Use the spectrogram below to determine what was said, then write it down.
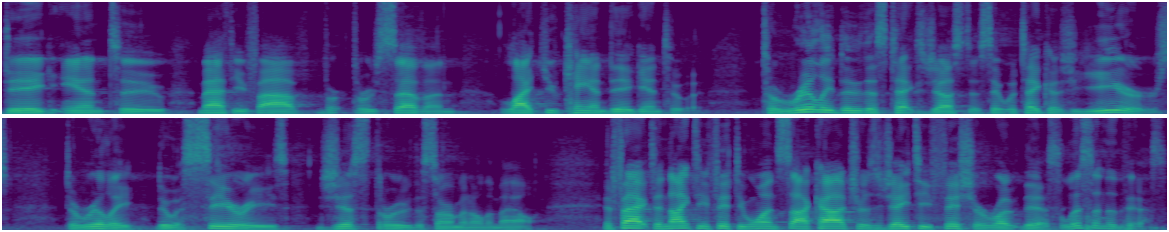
dig into Matthew 5 through 7 like you can dig into it. To really do this text justice, it would take us years to really do a series just through the Sermon on the Mount. In fact, in 1951, psychiatrist J.T. Fisher wrote this. Listen to this.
